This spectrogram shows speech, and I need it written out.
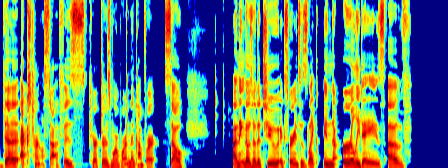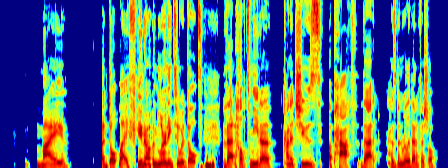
the external stuff is character is more important than comfort. So i think those are the two experiences like in the early days of my adult life you know and learning to adult that helped me to kind of choose a path that has been really beneficial.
